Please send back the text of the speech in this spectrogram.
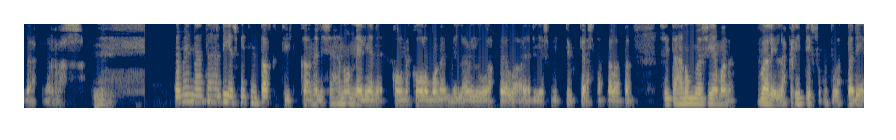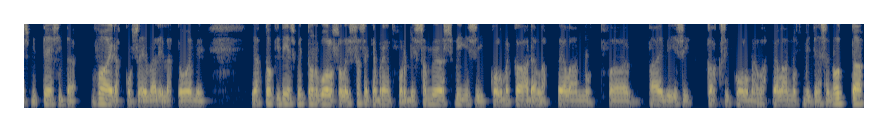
yläkerrassa. Ja mennään tähän D. Smithin taktiikkaan, eli sehän on 4-3-3, millä Villa pelaa, ja D. Smith tykkää sitä pelata. Sitähän on myös hieman välillä kritisoitu, että Dean Smith ei sitä vaida, kun se ei välillä toimi. Ja toki Dean Smith on Wolsolissa sekä Brentfordissa myös 5-3-2 pelannut, tai 5-2-3 pelannut, miten sen ottaa.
